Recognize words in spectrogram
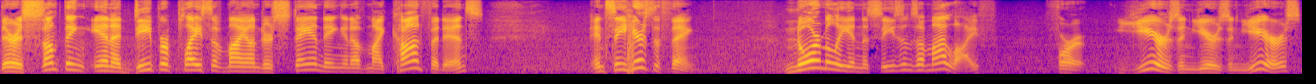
there is something in a deeper place of my understanding and of my confidence. And see, here's the thing. Normally, in the seasons of my life, for years and years and years,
